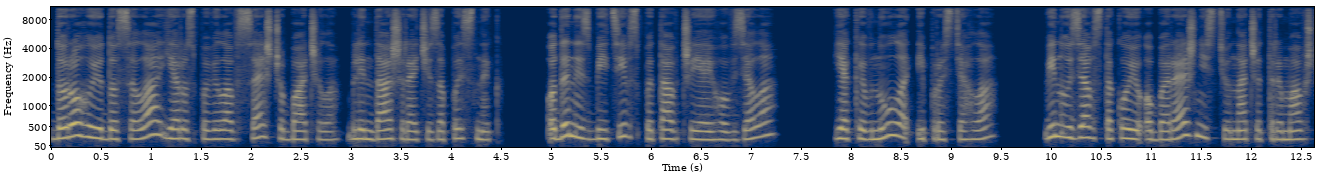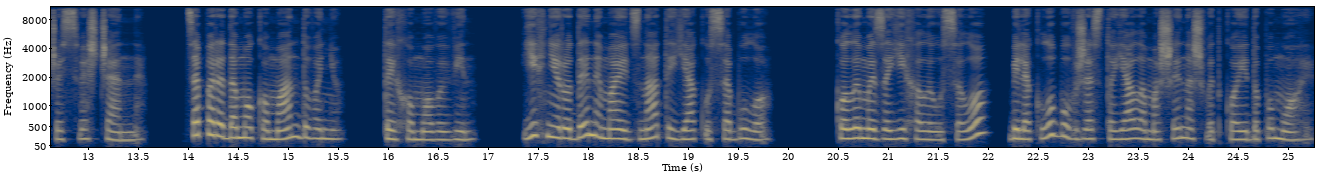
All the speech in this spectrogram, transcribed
Дорогою до села я розповіла все, що бачила, бліндаж, речі, записник. Один із бійців спитав, чи я його взяла. Я кивнула і простягла. Він узяв з такою обережністю, наче тримав щось священне. Це передамо командуванню, тихо мовив він. Їхні родини мають знати, як усе було. Коли ми заїхали у село, біля клубу вже стояла машина швидкої допомоги.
